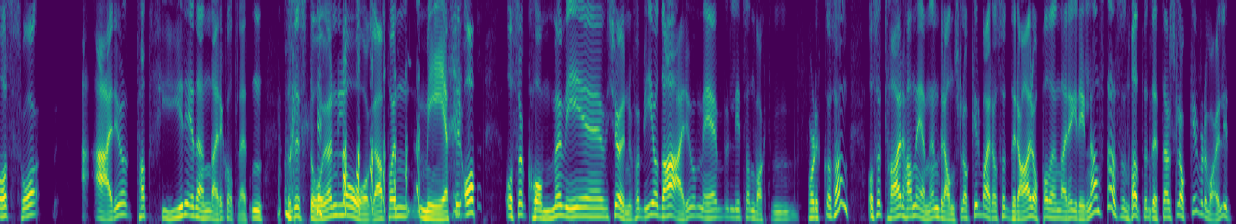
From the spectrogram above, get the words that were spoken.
Og så er det jo tatt fyr i den der koteletten, så det står jo en låga på en meter opp. Og så kommer vi eh, kjørende forbi, og da er det jo med litt sånn vaktfolk og sånn. Og så tar han ene en brannslokker bare, og så drar oppå den der grillen hans, da, sånn at dette slokker, for det var jo litt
